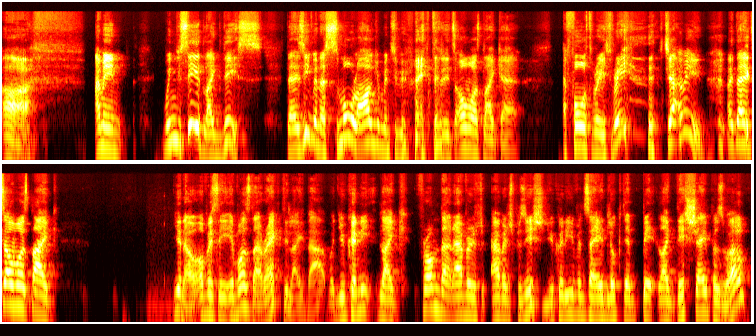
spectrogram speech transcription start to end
Uh, I mean, when you see it like this, there's even a small argument to be made that it's almost like a a four three three. Do you know what I mean? Like that, it's almost like you know, obviously it was directly like that, but you can like from that average average position, you could even say it looked a bit like this shape as well,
